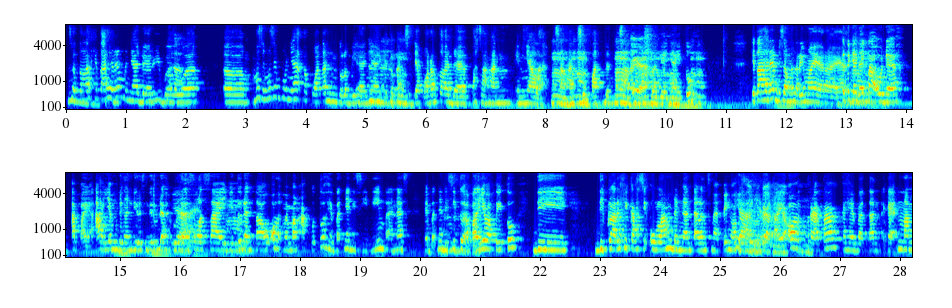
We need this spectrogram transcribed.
setelah kita akhirnya menyadari bahwa eh, masing-masing punya kekuatan dan kelebihannya Mhm, gitu kan setiap orang tuh ada pasangan ininya lah pasangan Mhm, mhm. sifat dan pasangan iya. dan sebagainya itu Mm-mm. kita akhirnya bisa menerima ya Raya ketika Dan- kita udah apa ya ayam dengan diri sendiri udah Iya, udah iya. selesai gitu Hmm. dan tahu oh memang aku tuh hebatnya di sini mbak Anas hebatnya di situ Hmm. apalagi waktu itu di diklarifikasi ulang dengan talent mapping waktu Iya, itu iya. juga kayak oh Hmm. ternyata kehebatan kayak enam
